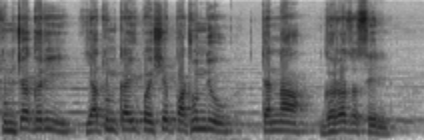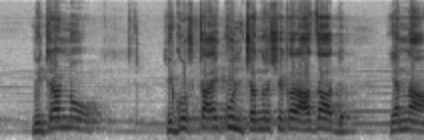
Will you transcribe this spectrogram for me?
तुमच्या घरी यातून काही पैसे पाठवून देऊ त्यांना गरज असेल. मित्रांनो ही गोष्ट ऐकून चंद्रशेखर आझाद यांना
